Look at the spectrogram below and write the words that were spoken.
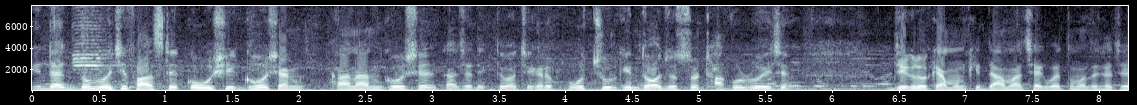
কিন্তু একদম রয়েছে ফার্স্টে কৌশিক ঘোষ অ্যান্ড কানান ঘোষের কাছে দেখতে পাচ্ছি এখানে প্রচুর কিন্তু অজস্র ঠাকুর রয়েছে। যেগুলো কেমন কি দাম আছে একবার তোমাদের কাছে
